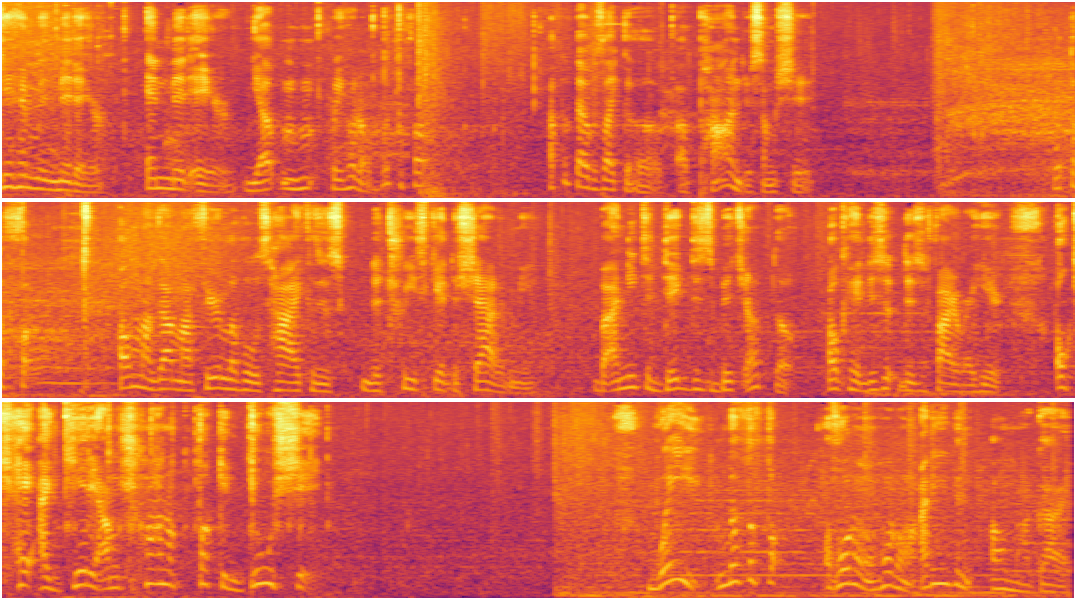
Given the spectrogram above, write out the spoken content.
get him in midair. In midair. Yep. Mm -hmm. Wait, hold on. What the fuck? I thought that was like a, a pond or some shit. What the fuck? Oh my god, my fear level is high because the tree scared the shit out of me. But I need to dig this bitch up though. Okay, this is there's a fire right here. Okay, I get it. I'm trying to fucking do shit. Wait, motherfucker. Hold on, hold on. I didn't even. Oh my god.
